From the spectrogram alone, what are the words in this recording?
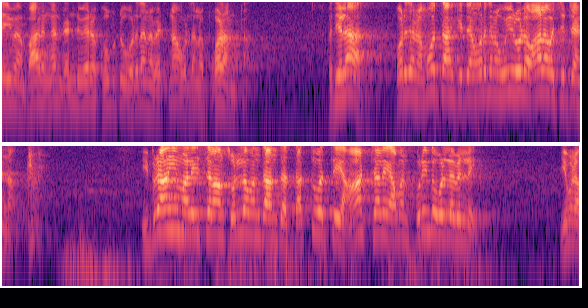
செய்வேன் பாருங்கன்னு ரெண்டு பேரை கூப்பிட்டு ஒரு தானே வெட்டினா ஒரு தானே போடான்ட்டான். பார்த்தீங்களா ஒரு தானே மூத்தாக்கிட்டேன் ஒரு தானே உயிரோடு வாழ வச்சுட்டேன்னா இப்ராஹிம் அலைஹிஸ்ஸலாம் சொல்ல வந்த அந்த தத்துவத்தை ஆற்றலை அவன் புரிந்து கொள்ளவில்லை. இவனை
